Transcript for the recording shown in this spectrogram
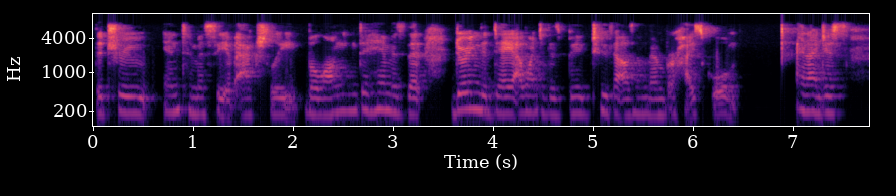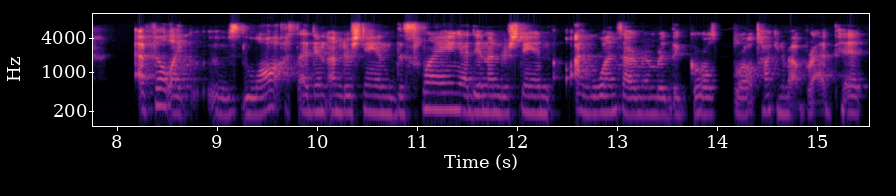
the true intimacy of actually belonging to him. Is that during the day I went to this big 2,000 member high school, and I just I felt like it was lost. I didn't understand the slang. I didn't understand. I once I remember the girls were all talking about Brad Pitt,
